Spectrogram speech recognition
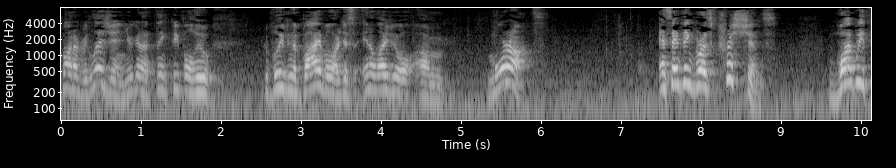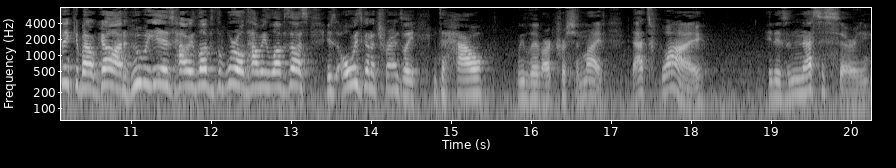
fun of religion, you're going to think people who, who believe in the Bible are just intellectual um, morons. And same thing for us Christians. What we think about God, who He is, how He loves the world, how He loves us, is always going to translate into how we live our Christian life. That's why it is necessary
